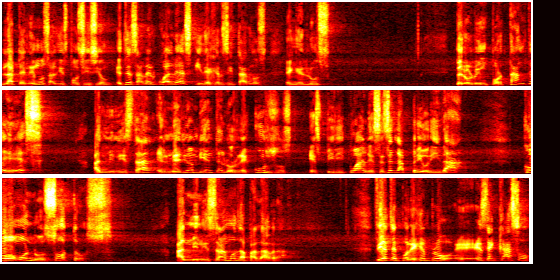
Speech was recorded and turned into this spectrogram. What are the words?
la tenemos a disposición. Es de saber cuál es y de ejercitarnos en el uso. Pero lo importante es administrar el medio ambiente, los recursos espirituales. Esa es la prioridad. ¿Cómo nosotros administramos la palabra? Fíjate, por ejemplo, eh, este caso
